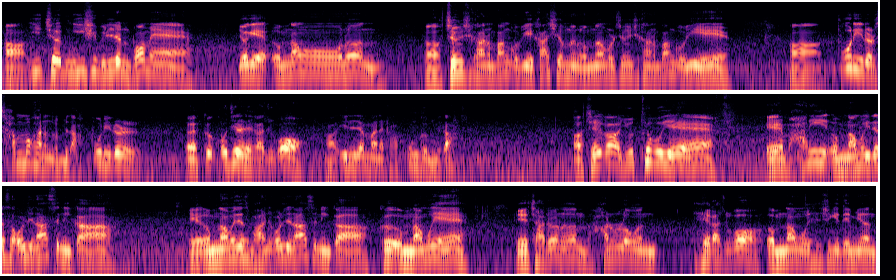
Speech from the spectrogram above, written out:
어, 2021년 봄에 여기 엄나무는 어, 정식하는 방법이 가시 없는 엄나무를 정식하는 방법이 어, 뿌리를 삽목하는 겁니다. 뿌리를 예, 그 꼬지를 해가지고 어, 1년 만에 가꾼 겁니다. 어, 제가 유튜브에 예, 많이 엄나무에 대해서 올려놨으니까 예, 엄나무에 대해서 많이 올려놨으니까 그 엄나무에 예, 자료는 하늘로만 해가지고 엄나무 해시게 되면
